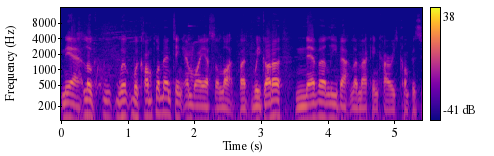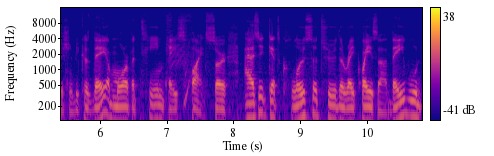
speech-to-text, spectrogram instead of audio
Yeah, look, we're, we're complimenting MYS a lot, but we gotta never leave out Lemak and Curry's composition because they are more of a team-based fight. So as it gets closer to the Rayquaza, they would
